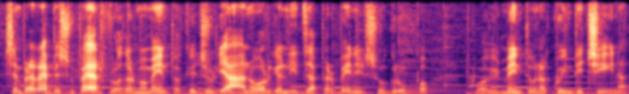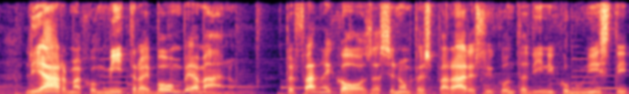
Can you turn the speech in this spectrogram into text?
Sembrerebbe superfluo dal momento che Giuliano organizza per bene il suo gruppo, probabilmente una quindicina, li arma con mitra e bombe a mano. Per farne cosa se non per sparare sui contadini comunisti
